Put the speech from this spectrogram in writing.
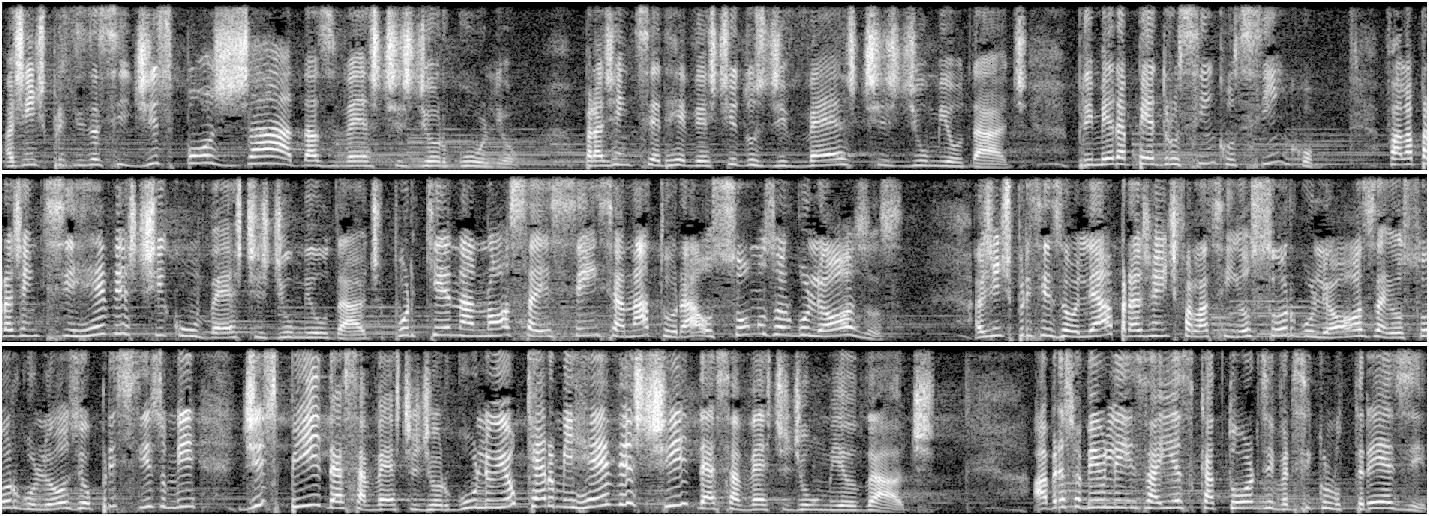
A gente precisa se despojar das vestes de orgulho, para a gente ser revestidos de vestes de humildade. 1 Pedro 5,5 fala para a gente se revestir com vestes de humildade, porque na nossa essência natural somos orgulhosos. A gente precisa olhar para a gente e falar assim: eu sou orgulhosa, eu sou orgulhoso, eu preciso me despir dessa veste de orgulho e eu quero me revestir dessa veste de humildade. Abra sua Bíblia em Isaías 14, versículo 13.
